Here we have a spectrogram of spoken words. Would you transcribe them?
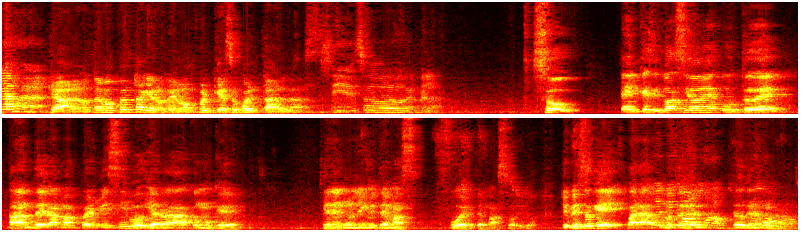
Ajá. Que ahora nos damos cuenta que no tenemos por qué soportarlas. Sí, eso es verdad. So, ¿en qué situaciones ustedes antes eran más permisivos y ahora como que tienen un límite más fuerte, más sólido? Yo pienso que para uno tener... uno.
